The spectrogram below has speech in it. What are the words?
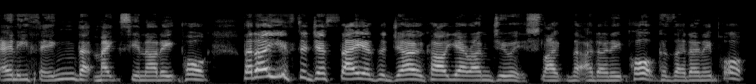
anything that makes you not eat pork. But I used to just say as a joke, oh yeah, I'm Jewish. Like that I don't eat pork because I don't eat pork.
